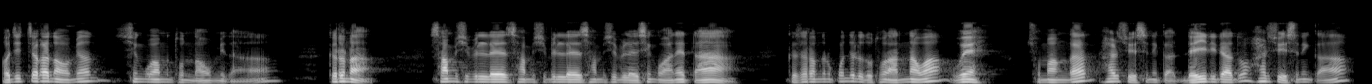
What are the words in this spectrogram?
거짓자가 나오면 신고하면 돈 나옵니다. 그러나 30일 내에 30일 내에 30일 내에 신고 안 했다. 그 사람들은 꼰질러도 돈 안 나와? 왜? 조만간 할 수 있으니까 내일이라도 할 수 있으니까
